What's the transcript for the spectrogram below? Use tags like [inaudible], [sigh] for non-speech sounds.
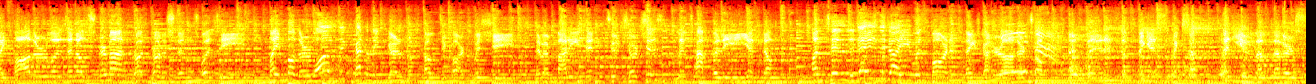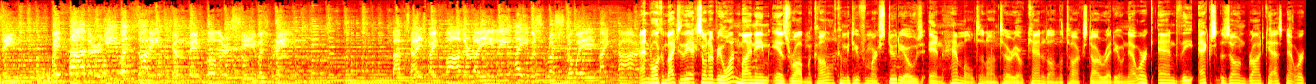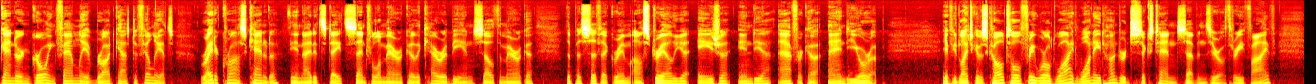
My father was an Ulsterman, proud Protestant was he. My mother was a Catholic girl from County Cork was she. They were married in two churches, lived happily enough. Until the day that I was born and things got rather tough. Oh, it is the biggest mix-up that you have ever seen. My father, he was orange, and my mother, she was green. Baptized by Father Riley, I was rushed away by car. And welcome back to the Zone, everyone. My name is Rob McConnell, coming to you from our studios in Hamilton, Ontario, Canada, on the Talkstar Radio Network and the X Zone Broadcast Network, and our growing family of broadcast affiliates right across Canada, the United States, Central America, the Caribbean, South America, the Pacific Rim, Australia, Asia, India, Africa, and Europe. If you'd like to give us a call, toll free worldwide, 1 800 610 7035.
